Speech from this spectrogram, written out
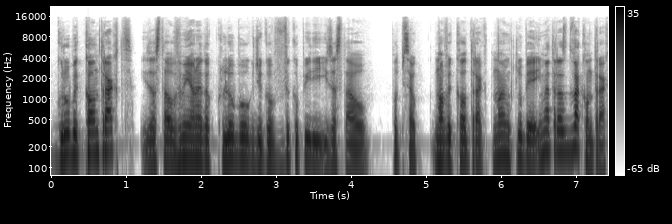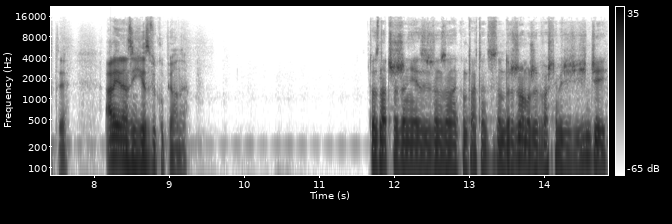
gruby kontrakt i został wymieniony do klubu, gdzie go wykupili i został, podpisał nowy kontrakt w nowym klubie i ma teraz dwa kontrakty, ale jeden z nich jest wykupiony. To znaczy, że nie jest związany kontraktem z tą drużyną, może właśnie być gdzieś indziej,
